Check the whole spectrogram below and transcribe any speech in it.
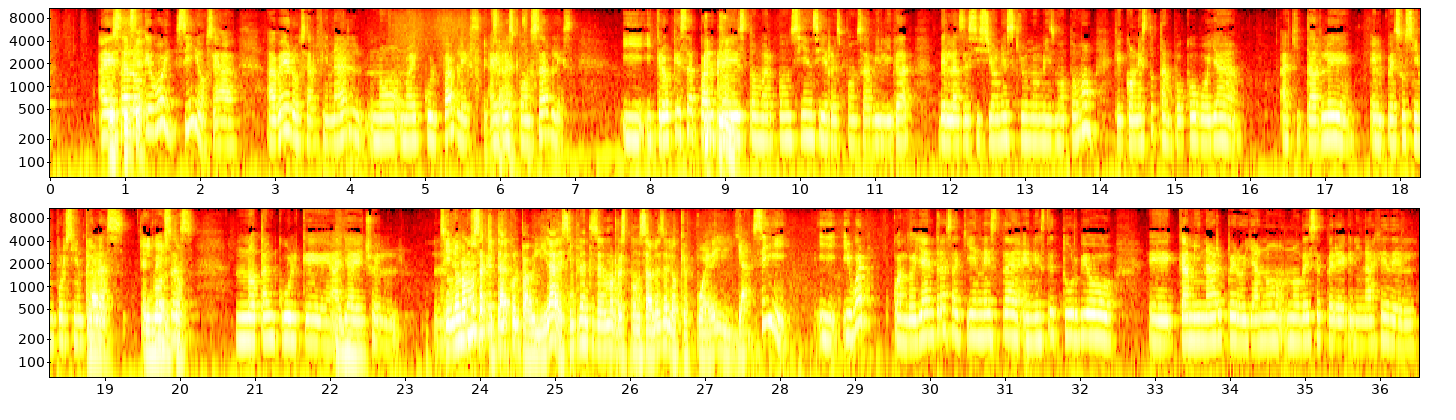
A eso es a lo que voy. Sí, o sea, a ver, o sea, al final no, no hay culpables, Exacto. hay responsables. Y, y, creo que esa parte es tomar conciencia y responsabilidad de las decisiones que uno mismo tomó, que con esto tampoco voy a, a quitarle el peso 100% Claro, a las el cosas no tan cool que haya hecho el... el Si no otro vamos a quitar culpabilidades, simplemente seremos responsables de lo que puede y ya. Sí, y, y bueno, cuando ya entras aquí en esta, en este turbio eh, caminar, pero ya no, no de ese peregrinaje del,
